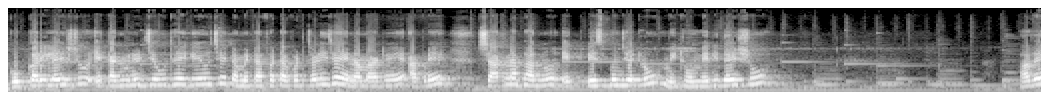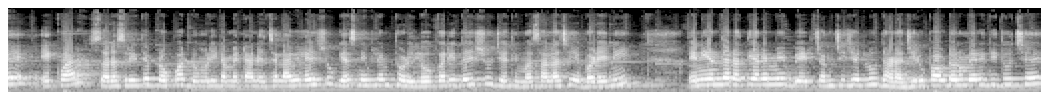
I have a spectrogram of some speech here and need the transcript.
કૂક કરી લઈશું. એકાદ મિનિટ જેવું થઈ ગયું છે. ટમેટા ફટાફટ ચડી જાય. એના માટે આપણે શાકના ભાગનું એક ટીસ્પૂન જેટલું મીઠું ઉમેરી દઈશું. હવે એકવાર સરસ રીતે પ્રોપર ડુંગળી, ટમેટાને ચલાવી લઈશું. ગેસની ફ્લેમ થોડી લો કરી દઈશું, જેથી મસાલા છે એ બળે નહીં. એની અંદર અત્યારે મેં બે ચમચી જેટલું ધાણા જીરું પાવડર ઉમેરી દીધું છે.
